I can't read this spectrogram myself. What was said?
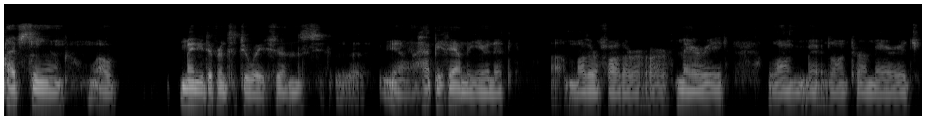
I've seen well, many different situations, uh, you know, happy family unit uh, mother and father are married, long long term marriage,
